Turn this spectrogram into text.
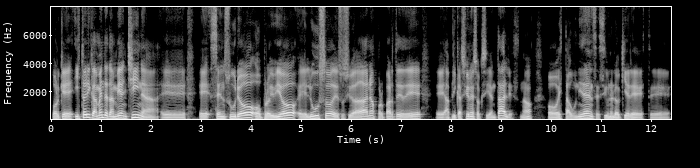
Porque históricamente también China eh, eh, censuró o prohibió el uso de sus ciudadanos por parte de eh, aplicaciones occidentales, ¿no? O estadounidenses, si uno lo quiere este,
